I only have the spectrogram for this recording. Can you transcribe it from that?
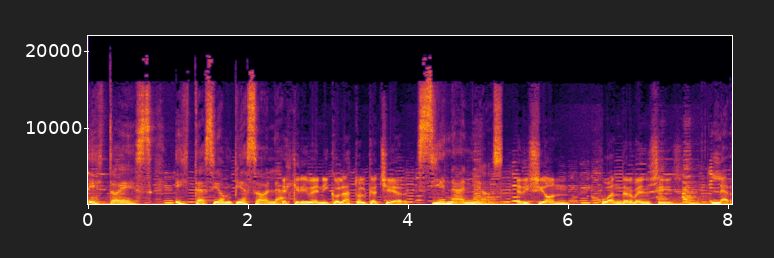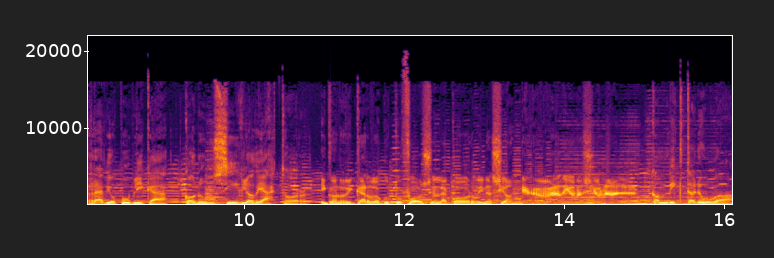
Esto es Estación Piazzola. Escribe Nicolás Tolcachier. 100 años. Edición Juan Derbencis. La radio pública con un siglo de Astor. Y con Ricardo Cutufós en la coordinación. Radio Nacional. Con Víctor Hugo.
